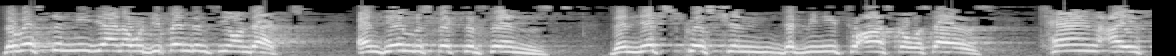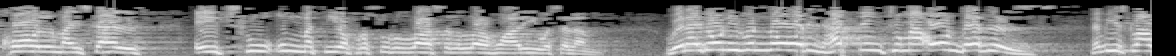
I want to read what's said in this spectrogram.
the Western media and our dependency on that. And then, respected friends, the next question that we need to ask ourselves, can I call myself a true ummati of Rasulullah sallallahu alaihi wasallam? When I don't even know what is happening to my own brothers. Nabi Islam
